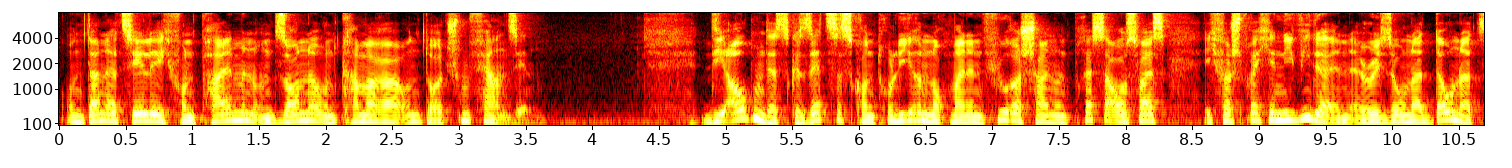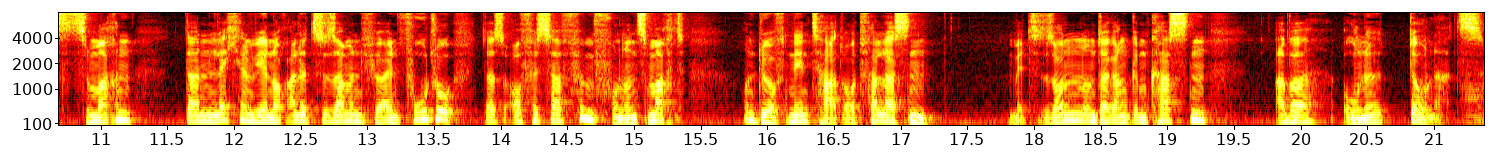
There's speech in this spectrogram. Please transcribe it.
und dann erzähle ich von Palmen und Sonne und Kamera und deutschem Fernsehen. Die Augen des Gesetzes kontrollieren noch meinen Führerschein und Presseausweis. Ich verspreche nie wieder in Arizona Donuts zu machen. Dann lächeln wir noch alle zusammen für ein Foto, das Officer 5 von uns macht und dürfen den Tatort verlassen. Mit Sonnenuntergang im Kasten, aber ohne Donuts.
